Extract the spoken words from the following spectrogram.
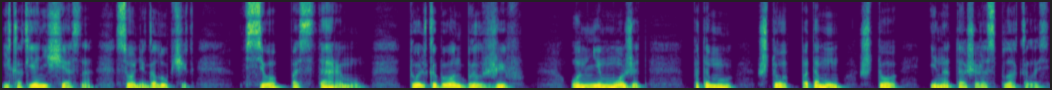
и как я несчастна! Соня, голубчик, все по-старому, только бы он был жив. Он не может, потому что, потому что...» И Наташа расплакалась.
